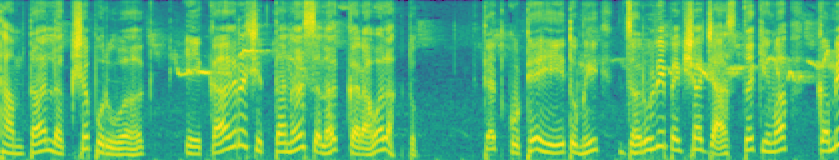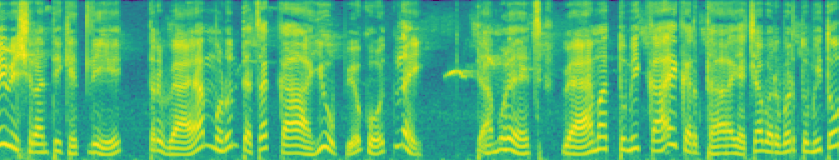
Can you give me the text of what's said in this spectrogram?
थांबता लक्षपूर्वक एकाग्र चित्तानं सलग करावा लागतो. त्यात कुठेही तुम्ही जरुरीपेक्षा जास्त किंवा कमी विश्रांती घेतली तर व्यायाम म्हणून त्याचा काही उपयोग होत नाही. त्यामुळेच व्यायामात तुम्ही काय करता याच्याबरोबर तुम्ही तो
